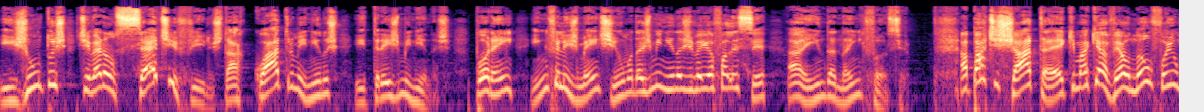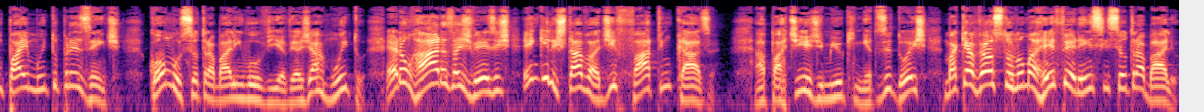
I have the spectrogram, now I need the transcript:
e juntos tiveram sete filhos, tá? Quatro meninos e três meninas. Porém, infelizmente, uma das meninas veio a falecer ainda na infância. A parte chata é que Maquiavel não foi um pai muito presente. Como seu trabalho envolvia viajar muito, eram raras as vezes em que ele estava de fato em casa. A partir de 1502, Maquiavel se tornou uma referência em seu trabalho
